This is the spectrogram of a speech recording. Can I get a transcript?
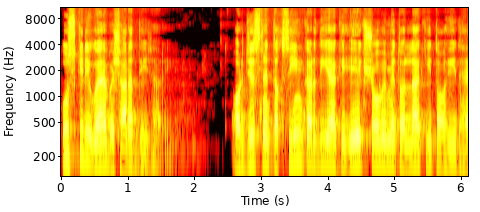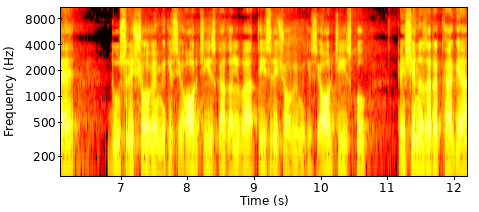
اس کے لیے گویا بشارت دی جا رہی ہے۔ اور جس نے تقسیم کر دیا کہ ایک شعبے میں تو اللہ کی توحید ہے، دوسرے شعبے میں کسی اور چیز کا غلبہ، تیسرے شعبے میں کسی اور چیز کو پیش نظر رکھا گیا،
